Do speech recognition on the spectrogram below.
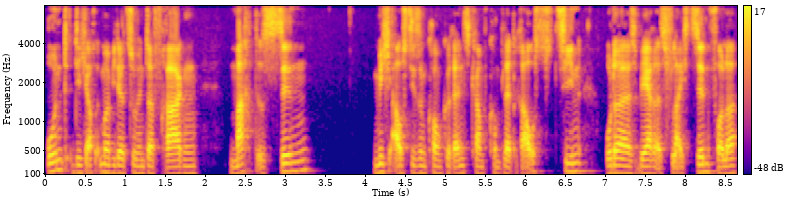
und dich auch immer wieder zu hinterfragen, macht es Sinn, mich aus diesem Konkurrenzkampf komplett rauszuziehen oder wäre es vielleicht sinnvoller,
